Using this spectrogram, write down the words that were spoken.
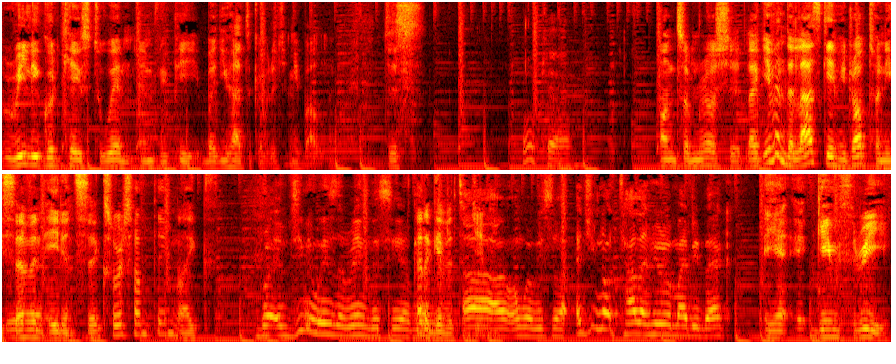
really good case to win MVP, but you had to give it to Jimmy Butler. Just Okay. on some real shit. Like even the last game, he dropped 27, Yeah. 8, and 6 or something. Like But if Jimmy wins the ring this year, Gotta man, give it to uh, Jimmy. I'm gonna be so. And you know Tyler Herro might be back. Yeah, eh, game three.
